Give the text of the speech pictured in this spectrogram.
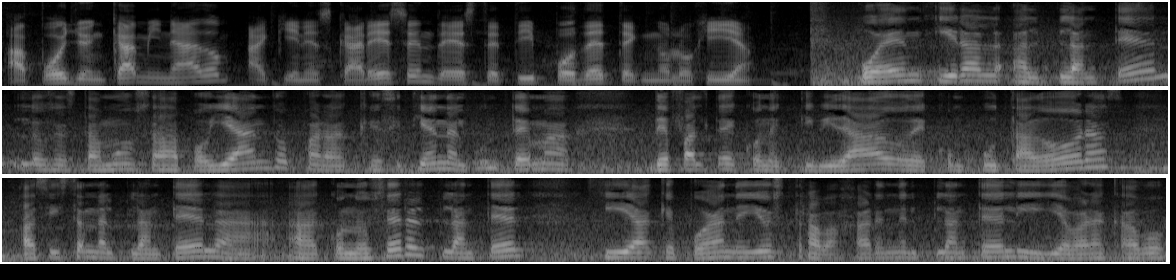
Apoyo encaminado a quienes carecen de este tipo de tecnología. Pueden ir al, plantel, los estamos apoyando para que si tienen algún tema de falta de conectividad o de computadoras, asistan al plantel, a, conocer el plantel y a que puedan ellos trabajar en el plantel y llevar a cabo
